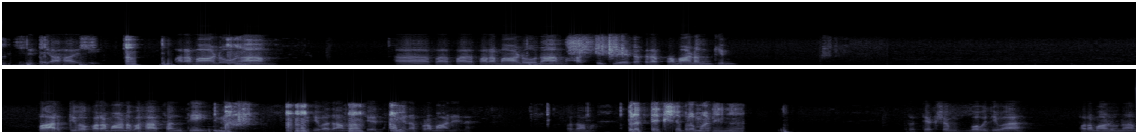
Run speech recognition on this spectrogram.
नित्याः इति। परमाणूनां परमाणूनाम् अस्तित्वे तत्र प्रमाणं किम्? पार्थिवपरमाणवः सन्ति इति वदामः चेत्। केन प्रमाणेन वदामः। प्रत्यक्षप्रमाणेन? प्रत्यक्षं भवति वा परमाणूनां?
